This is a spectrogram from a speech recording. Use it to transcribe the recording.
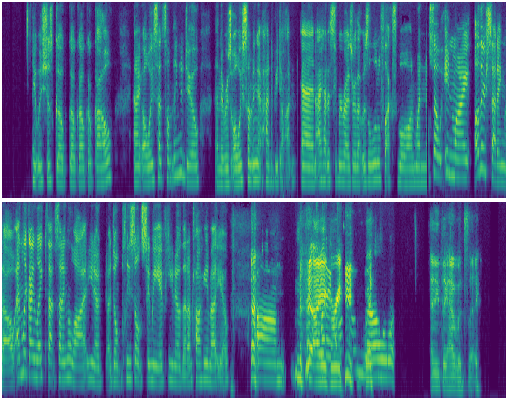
it was just go, go, go, go, go. And I always had something to do and there was always something that had to be done. And I had a supervisor that was a little flexible on when. So in my other setting though, and like I liked that setting a lot, you know, don't please don't sue me if you know that I'm talking about you. Um I agree. I know, anything I would say.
